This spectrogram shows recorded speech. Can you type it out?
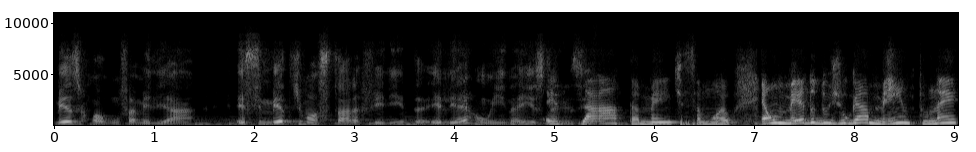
mesmo com algum familiar, esse medo de mostrar a ferida, ele é ruim, não é isso? Exatamente, Samuel. É um medo do julgamento, né?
